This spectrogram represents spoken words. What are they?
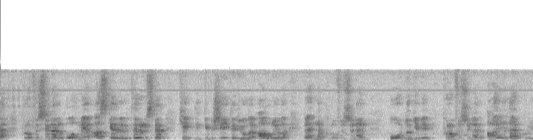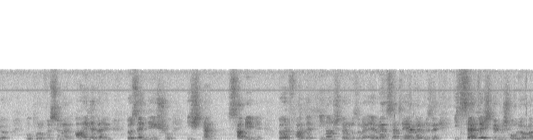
yüzden profesyonel olmayan askerleri, teröristler keklik gibi şehit ediyorlar, avlıyorlar. Ben de profesyonel ordu gibi profesyonel aileler kuruyorum. Bu profesyonel ailelerin özelliği şu, işten samimi, örf adet, inançlarımızı ve evrensel değerlerimizi içselleştirmiş oluyorlar.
